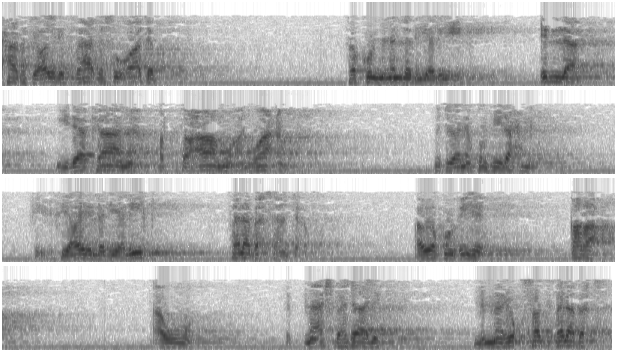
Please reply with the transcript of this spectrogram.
حافة غيرك فهذا سوء أدب. فكل من الذي يليك. إلا إذا كان الطعام أنواعا مثل أن يكون فيه لحم في غير الذي يليك فلا بأس أن تأكل. أو يكون فيه قرع أو ما أشبه ذلك مما يقصد فلا بأس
